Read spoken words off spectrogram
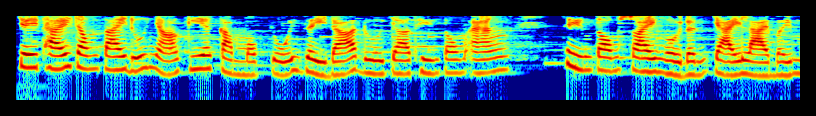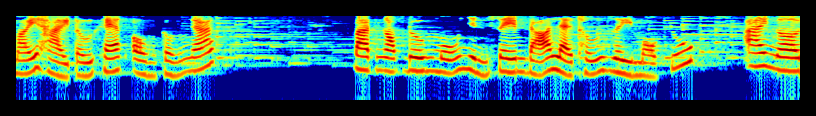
Chi thấy trong tay đứa nhỏ kia cầm một chuỗi gì đó đưa cho Thiên Tôn ăn. Thiên Tôn xoay người định chạy lại bị mấy hài tử khác ôm cứng ngắc. Bạch Ngọc Đường muốn nhìn xem đó là thứ gì một chút, Ai ngờ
